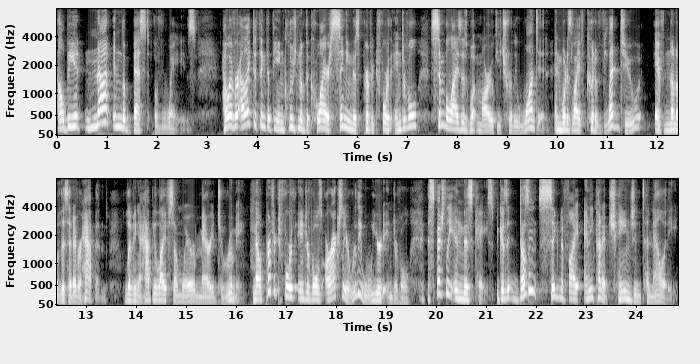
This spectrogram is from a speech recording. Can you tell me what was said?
albeit not in the best of ways. However, I like to think that the inclusion of the choir singing this perfect fourth interval symbolizes what Maruki truly wanted, and what his life could have led to if none of this had ever happened living a happy life somewhere married to Rumi. Now, perfect fourth intervals are actually a really weird interval, especially in this case, because it doesn't signify any kind of change in tonality.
